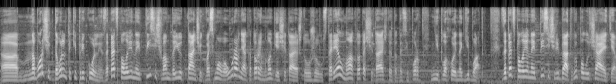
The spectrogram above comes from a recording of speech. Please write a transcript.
Э, наборчик довольно-таки прикольный. За 5500 вам дают танчик 8 уровня, который многие считают, что уже устарел, ну а кто-то считает, что это до сих пор неплохой нагибатор. За 5500, ребят, вы получаете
